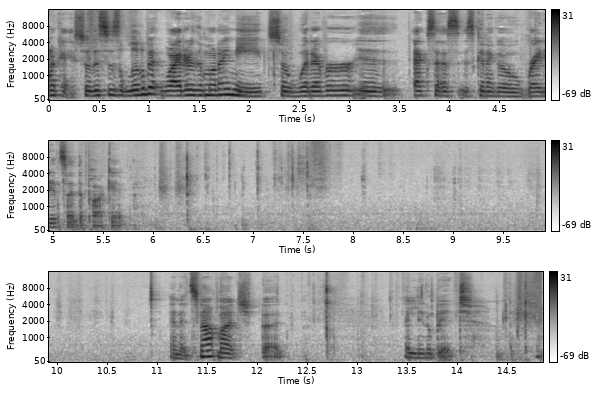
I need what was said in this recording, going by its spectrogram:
Okay, so this is a little bit wider than what I need, so whatever is excess is gonna go right inside the pocket. And it's not much, but a little bit. Okay.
